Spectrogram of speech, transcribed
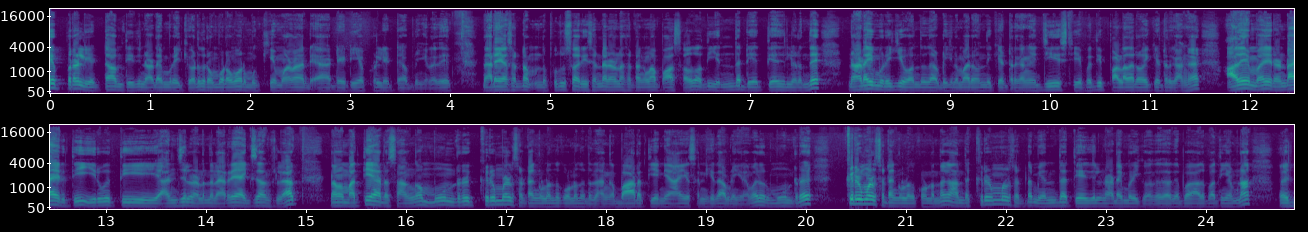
ஏப்ரல் எட்டாம் தேதி நடைமுறைக்கு வருது. ரொம்ப ரொம்ப ஒரு முக்கியமான டேட் ஏப்ரல் எட்டு அப்படிங்கிறது. நிறையா சட்டம் இந்த புதுசாக ரீசெண்டாக என்னென்ன சட்டங்கள்லாம் பாஸ் ஆகுது அது எந்த டே தேதியிலிருந்து நடைமுறைக்கு வந்தது அப்படிங்கிற மாதிரி வந்து கேட்டிருக்காங்க. ஜிஎஸ்டியை பற்றி பல தடவை கேட்டிருக்காங்க. அதே மாதிரி ரெண்டாயிரத்தி இருபத்தி அஞ்சில் நடந்த நிறைய எக்ஸாம்ஸில் நம்ம மத்திய அரசாங்கம் மூன்று கிரிமினல் சட்டங்கள் வந்து கொண்டு வந்துருந்தாங்க. பாரதிய நியாய சன்ஹிதா அப்படிங்கிற மாதிரி ஒரு மூன்று கிரிமினல் சட்டங்கள் வந்து கொண்டு வந்தாங்க. அந்த கிரிமினல் சட்டம் எந்த தேதியில் நடைமுறைக்கு வந்தது? அது இப்போ அது பார்த்தீங்கன்னா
